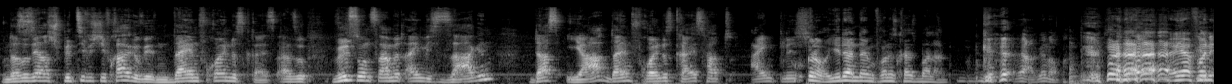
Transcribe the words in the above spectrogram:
Und das ist ja spezifisch die Frage gewesen. Dein Freundeskreis. Also willst du uns damit eigentlich sagen, dass ja, dein Freundeskreis hat eigentlich... Genau, jeder in deinem Freundeskreis ballert. ja, genau. Naja, von,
